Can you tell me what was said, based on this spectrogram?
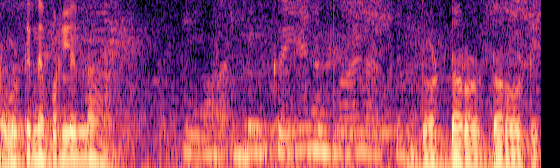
ರೋಟಿನೇ ಬರಲಿಲ್ಲ. ದೊಡ್ಡ ದೊಡ್ಡ ರೋಟಿ.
